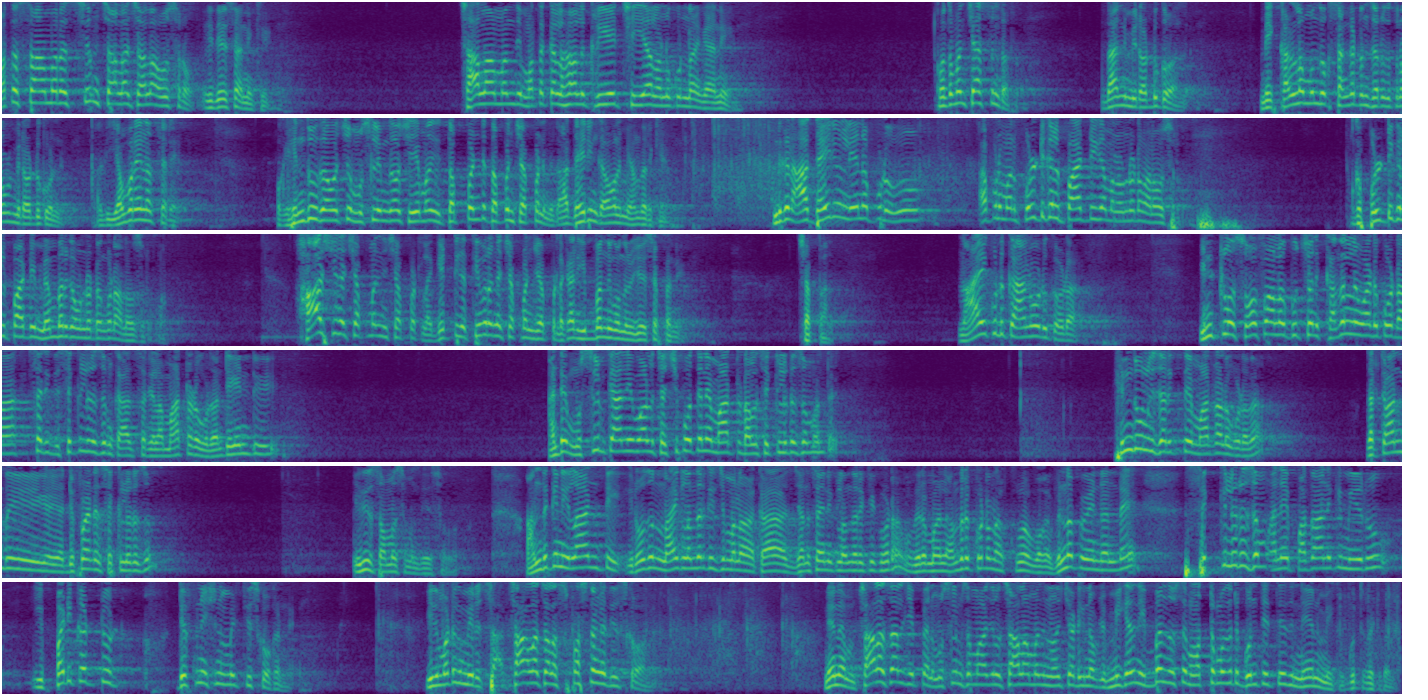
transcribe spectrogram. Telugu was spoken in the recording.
మత సామరస్యం చాలా చాలా అవసరం ఈ దేశానికి. చాలామంది మత కలహాలు క్రియేట్ చేయాలనుకున్నా కానీ కొంతమంది చేస్తుంటారు. దాన్ని మీరు అడ్డుకోవాలి. మీ కళ్ళ ముందు ఒక సంఘటన జరుగుతున్నప్పుడు మీరు అడ్డుకోండి. అది ఎవరైనా సరే. ఒక హిందూ కావచ్చు ముస్లిం కావచ్చు ఏమైనా తప్పంటే తప్పని చెప్పండి మీరు. ఆ ధైర్యం కావాలి మీ అందరికీ. ఎందుకంటే ఆ ధైర్యం లేనప్పుడు అప్పుడు మన పొలిటికల్ పార్టీగా మనం ఉండడం అనవసరం. ఒక పొలిటికల్ పార్టీ మెంబర్గా ఉండటం కూడా అనవసరం. హార్ష్గా చెప్పమని నేను చెప్పట్లే గట్టిగా తీవ్రంగా చెప్పమని చెప్పట్లే కానీ ఇబ్బందిగా ఉంది నువ్వు చేసే పని. చెప్పాలి. నాయకుడు కానోడు కూడా ఇంట్లో సోఫాలో కూర్చొని కదలిన వాడు కూడా సార్ ఇది సెక్యులరిజం కాదు సార్ ఇలా మాట్లాడకూడదు. అంటే ఏంటి? అంటే ముస్లిం కాని వాళ్ళు చచ్చిపోతేనే మాట్లాడాలి సెక్యులరిజం అంటే. హిందువులకు జరిగితే మాట్లాడకూడదా? That can be different secularism ఇది సమస్య మన దేశంలో. అందుకని ఇలాంటి ఈ రోజున నాయకులందరికీ మన జన సైనికులందరికీ కూడా విరమణలు అందరికీ కూడా నాకు ఒక విన్నపం ఏంటంటే సెక్యులరిజం అనే పదానికి మీరు ఈ పడికట్టు డెఫినేషన్ మీరు తీసుకోకండి. ఇది మటుకు మీరు చాలా చాలా స్పష్టంగా తీసుకోవాలి. నేను చాలాసార్లు చెప్పాను ముస్లిం సమాజంలో చాలా మంది అడిగినప్పుడు మీకు ఏదైనా ఇబ్బంది వస్తే మొట్టమొదటి గొంతెత్తేది నేను మీకు గుర్తుపెట్టుకోండి.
